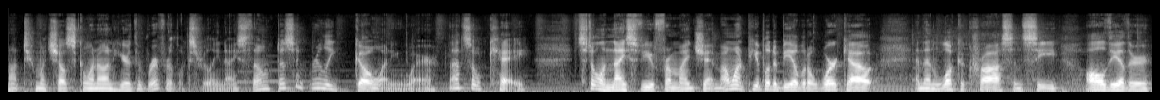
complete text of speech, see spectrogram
not too much else going on here. The river looks really nice, though. Doesn't really go anywhere. That's okay. It's still a nice view from my gym. I want people to be able to work out and then look across and see all the other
